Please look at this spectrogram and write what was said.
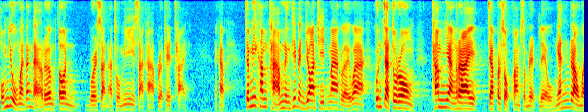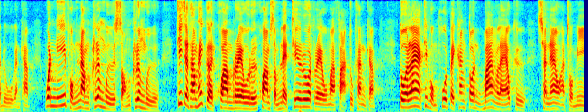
ผมอยู่มาตั้งแต่เริ่มต้นบริษัทอะโทมีสาขาประเทศไทยนะครับจะมีคำถามหนึ่งที่เป็นยอดฮิตมากเลยว่า คุณจตุรงทำอย่างไรจะประสบความสำเร็จเร็ว งั้นเรามาดูกันครับ วันนี้ผมนำเครื่องมือ 2 เครื่องมือ ที่จะทำให้เกิดความเร็วหรือความสำเร็จที่รวดเร็วมาฝากทุกท่านครับ ตัวแรกที่ผมพูดไปข้างต้นบ้างแล้วคือ Channel Atomy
